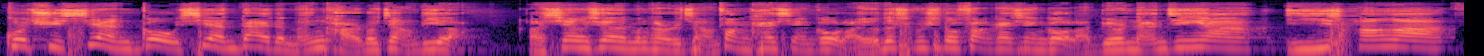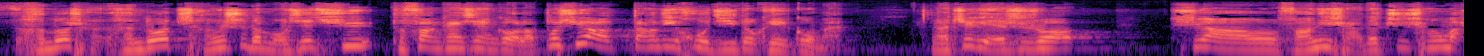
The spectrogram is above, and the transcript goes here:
过去限购限贷的门槛都降低了啊，限购限贷门槛都降，放开限购了，有的城市都放开限购了，比如南京啊、宜昌啊，很多城很多城市的某些区都放开限购了，不需要当地户籍都可以购买。啊，这个也是说需要房地产的支撑吧，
